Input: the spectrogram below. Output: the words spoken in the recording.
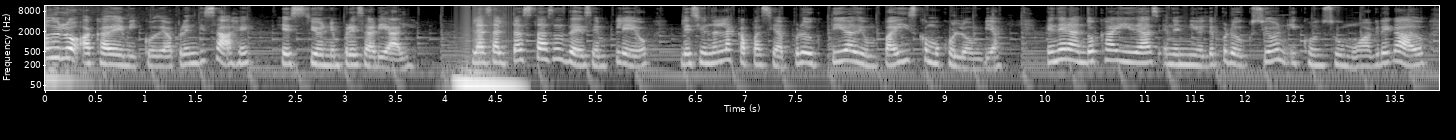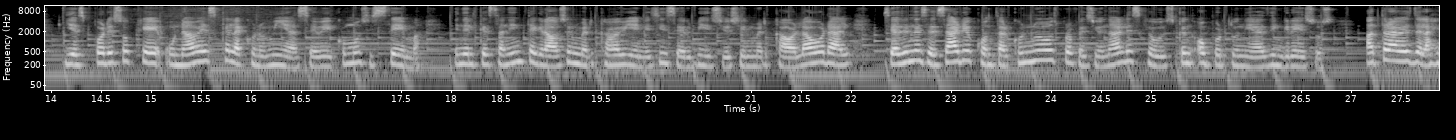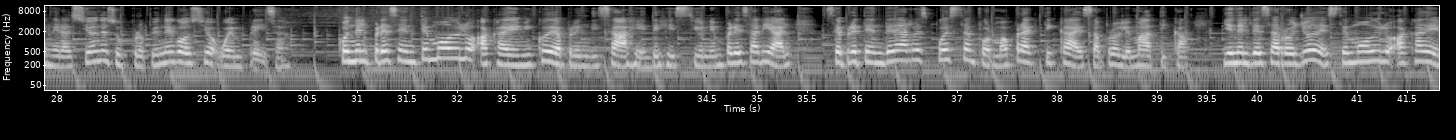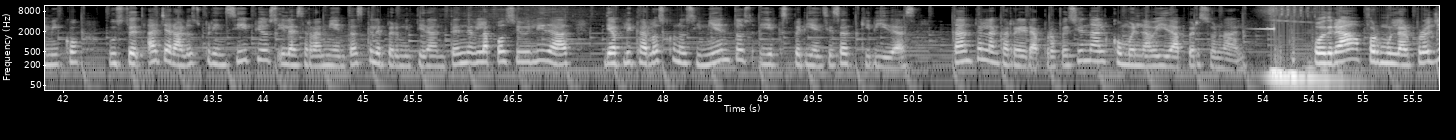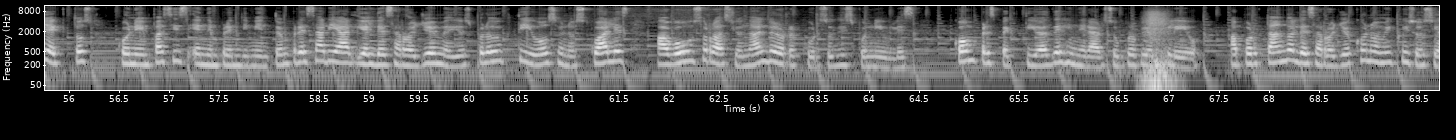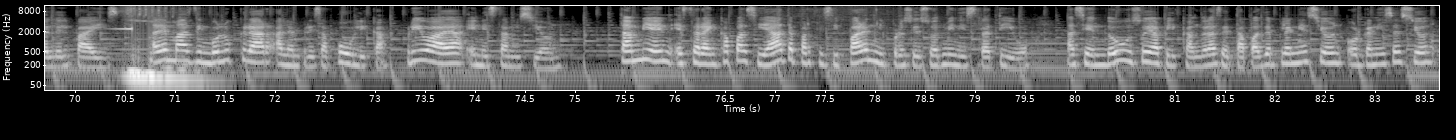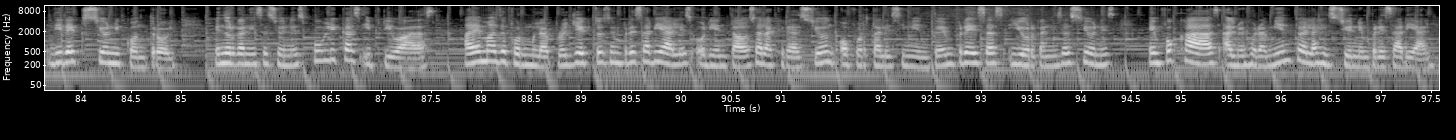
académico de aprendizaje, gestión empresarial. Las altas tasas de desempleo lesionan la capacidad productiva de un país como Colombia, generando caídas en el nivel de producción y consumo agregado y es por eso que una vez que la economía se ve como sistema en el que están integrados el mercado de bienes y servicios y el mercado laboral, se hace necesario contar con nuevos profesionales que busquen oportunidades de ingresos a través de la generación de su propio negocio o empresa. Con el presente módulo académico de aprendizaje de gestión empresarial se pretende dar respuesta en forma práctica a esta problemática y en el desarrollo de este módulo académico usted hallará los principios y las herramientas que le permitirán tener la posibilidad de aplicar los conocimientos y experiencias adquiridas, tanto en la carrera profesional como en la vida personal. Podrá formular proyectos con énfasis en emprendimiento empresarial y el desarrollo de medios productivos en los cuales hago uso racional de los recursos disponibles, con perspectivas de generar su propio empleo, aportando al desarrollo económico y social del país, además de involucrar a la empresa pública, privada en esta misión. También estará en capacidad de participar en el proceso administrativo, haciendo uso y aplicando las etapas de planeación, organización, dirección y control en organizaciones públicas y privadas, además de formular proyectos empresariales orientados a la creación o fortalecimiento de empresas y organizaciones enfocadas al mejoramiento de la gestión empresarial.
